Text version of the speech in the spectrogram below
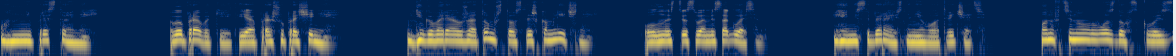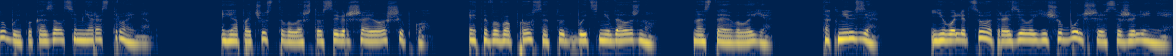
Он непристойный. Вы правы, Кейт, я прошу прощения. Не говоря уже о том, что слишком личный. Полностью с вами согласен. Я не собираюсь на него отвечать. Он втянул воздух сквозь зубы и показался мне расстроенным. Я почувствовала, что совершаю ошибку. Этого вопроса тут быть не должно, настаивала я. Так нельзя. Его лицо отразило еще большее сожаление.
